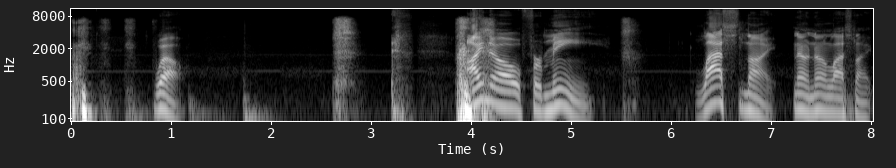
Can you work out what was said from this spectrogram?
well, I know for me, last night, no, no, last night,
